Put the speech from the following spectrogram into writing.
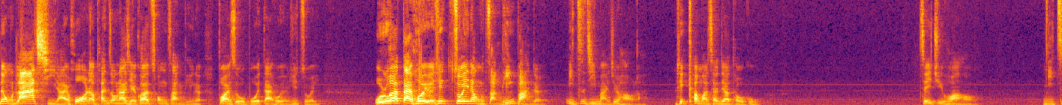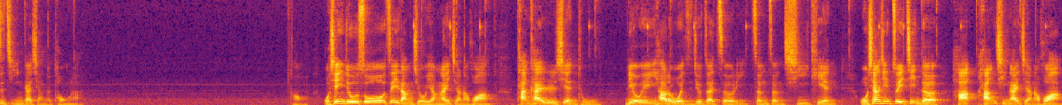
那种拉起来，或那盘中拉起来快要冲涨停了，不好意思，我不会带会员去追。我如果要带会员去追那种涨停板的，你自己买就好了，你干嘛参加投顾？这句话哦，你自己应该想得通了。好，我建议就是说，这一档九阳来讲的话，摊开日线图，六月一号的位置就在这里，整整七天。我相信最近的行行情来讲的话。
